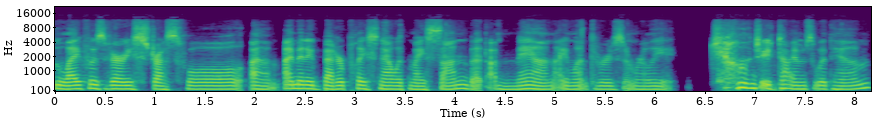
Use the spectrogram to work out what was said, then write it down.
life was very stressful. Um, I'm in a better place now with my son, but uh, man, I went through some really challenging times with him.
